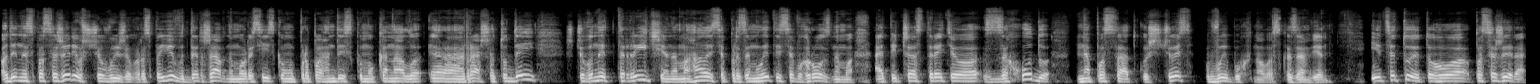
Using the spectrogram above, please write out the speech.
Один із пасажирів, що вижив, розповів державному російському пропагандистському каналу е, Russia Today, що вони тричі намагалися приземлитися в Грозному, а під час третього заходу на посадку щось вибухнуло, сказав він. І цитую того пасажира:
